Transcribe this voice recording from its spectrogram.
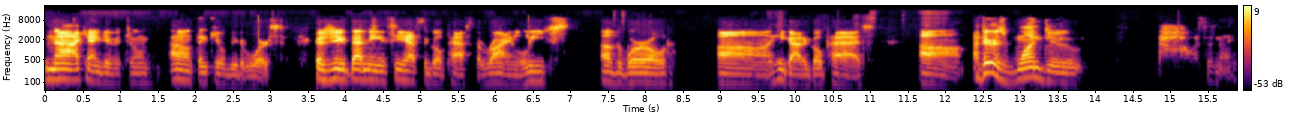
Nah, I can't give it to him. I don't think he'll be the worst because you that means he has to go past the Ryan Leafs of the world. Uh, he got to go past. Um, there is one dude. What's his name?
